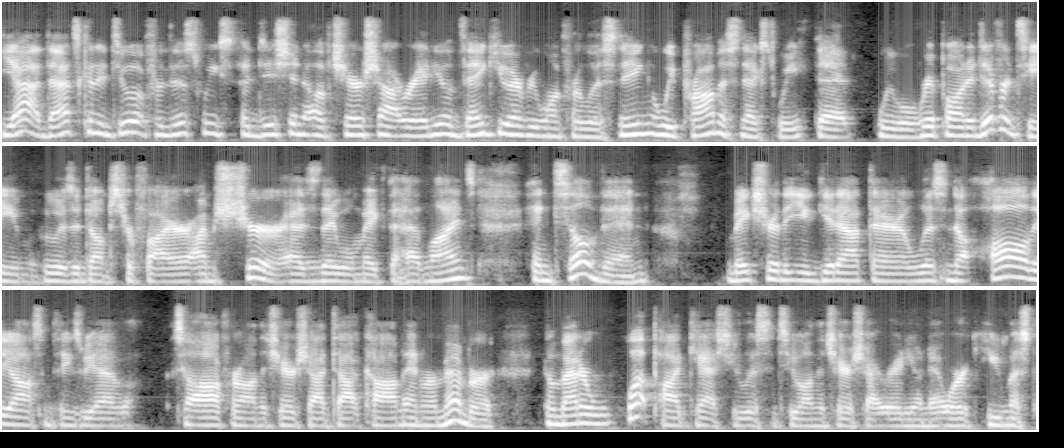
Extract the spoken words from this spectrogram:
yeah, that's going to do it for this week's edition of Chair Shot Radio. Thank you, everyone, for listening. We promise next week that we will rip on a different team who is a dumpster fire, I'm sure, as they will make the headlines. Until then, make sure that you get out there, and listen to all the awesome things we have to offer on the chairshot.com. And remember, no matter what podcast you listen to on the Chairshot Radio Network, you must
